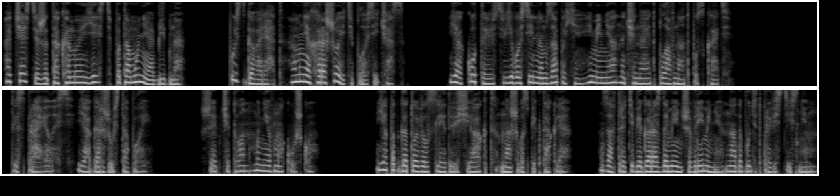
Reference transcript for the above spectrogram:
Отчасти же так оно и есть, потому не обидно. Пусть говорят, а мне хорошо и тепло сейчас. Я кутаюсь в его сильном запахе, и меня начинает плавно отпускать. «Ты справилась, я горжусь тобой», — шепчет он мне в макушку. «Я подготовил следующий акт нашего спектакля. Завтра тебе гораздо меньше времени надо будет провести с ним».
